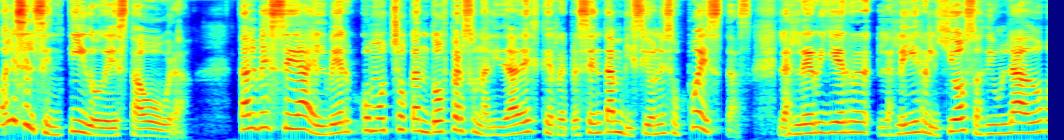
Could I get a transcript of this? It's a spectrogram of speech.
¿Cuál es el sentido de esta obra? Tal vez sea el ver cómo chocan dos personalidades que representan visiones opuestas, las leyes, las leyes religiosas de un lado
